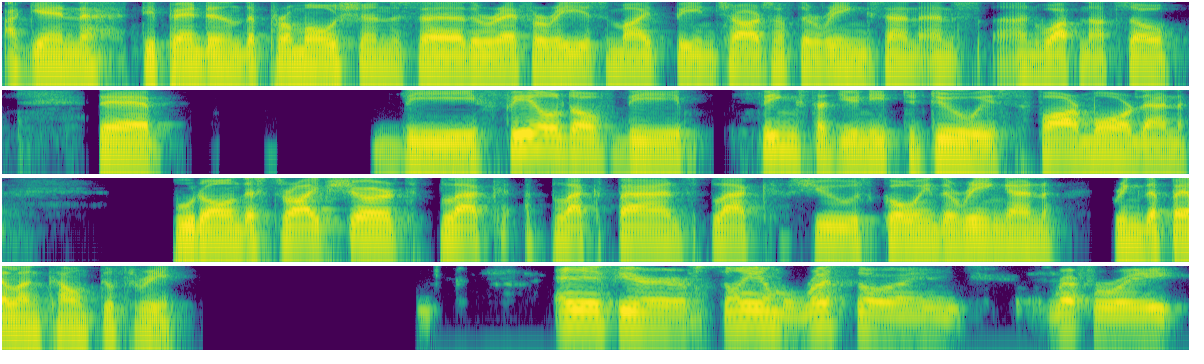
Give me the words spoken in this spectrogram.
again, depending on the promotions, uh, the referees might be in charge of the rings and and and whatnot. So the the field of the things that you need to do is far more than put on the striped shirt, black black pants, black shoes, go in the ring and ring the bell and count to three. And if you're Slam wrestling referee,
